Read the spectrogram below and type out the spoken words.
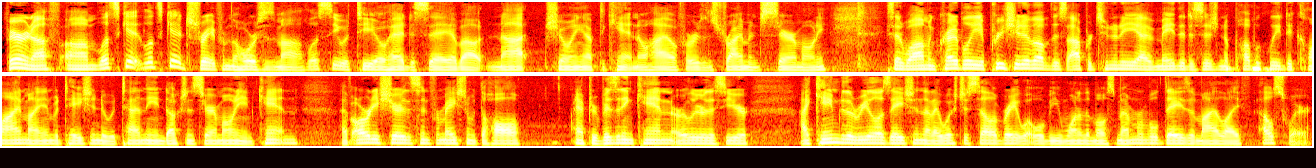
Fair enough. Um, let's get let's get it straight from the horse's mouth. Let's see what T.O. had to say about not showing up to Canton, Ohio for his enshrinement ceremony. He said, While I'm incredibly appreciative of this opportunity, I've made the decision to publicly decline my invitation to attend the induction ceremony in Canton. I've already shared this information with the Hall. After visiting Canton earlier this year, I came to the realization that I wish to celebrate what will be one of the most memorable days of my life elsewhere.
